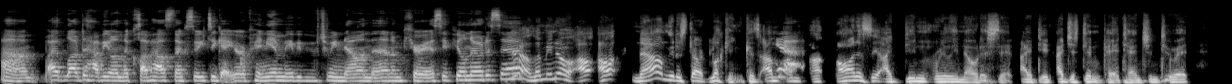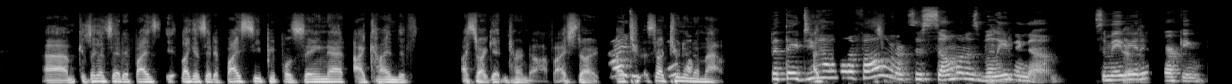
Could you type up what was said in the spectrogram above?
Um, I'd love to have you on the clubhouse next week to get your opinion. Maybe between now and then, I'm curious if you'll notice it. Yeah, let me know. I'll, I'll now I'm going to start looking because I'm, yeah. I'm uh, honestly I didn't really notice it. I did. I just didn't pay attention to it because, um, like I said, if I like I said, if I see people saying that, I kind of I start getting turned off. I start I, I start tuning them out. But they do I, have a lot of followers, so someone is believing yeah. them. So maybe yeah. it is working.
